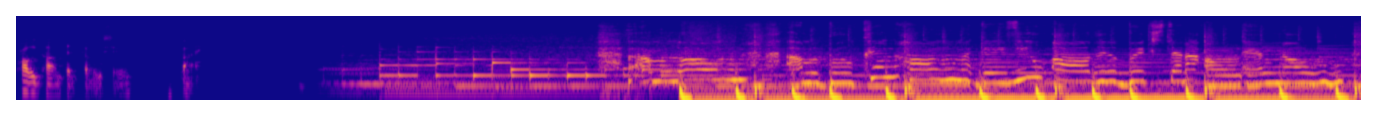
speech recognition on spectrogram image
probably content coming soon. Bye. I'm alone, I'm a broken home. I gave you all the bricks that I own and know.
